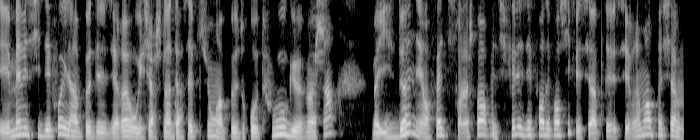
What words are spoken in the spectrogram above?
Et même si des fois il a un peu des erreurs où il cherche l'interception, un peu trop de fougue, machin, bah, il se donne et en fait, il ne relâche pas. En fait, il fait les efforts défensifs et c'est après, c'est vraiment appréciable.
